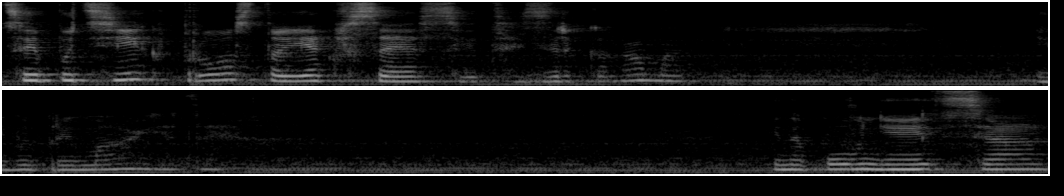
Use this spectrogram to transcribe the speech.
Цей потік просто як Всесвіт зірками. І ви приймаєте. І наповнюється,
